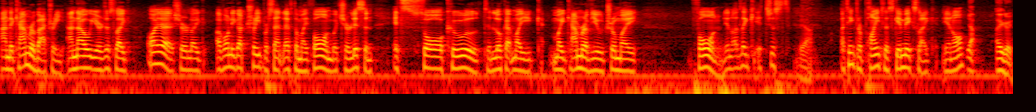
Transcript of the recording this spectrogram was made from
and a camera battery, and now you're just like. Oh yeah, sure. Like I've only got three percent left on my phone, but sure. Listen, it's so cool to look at my my camera view through my phone. You know, like it's just. Yeah. I think they're pointless gimmicks, like you know. Yeah, I agree. I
